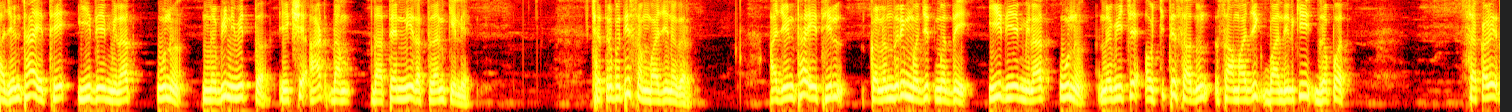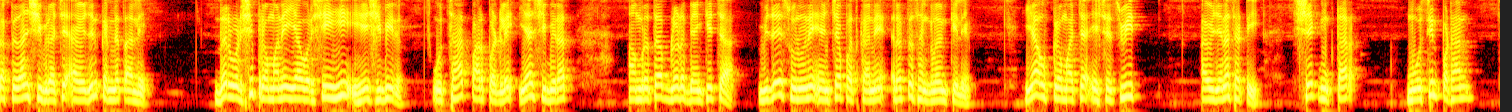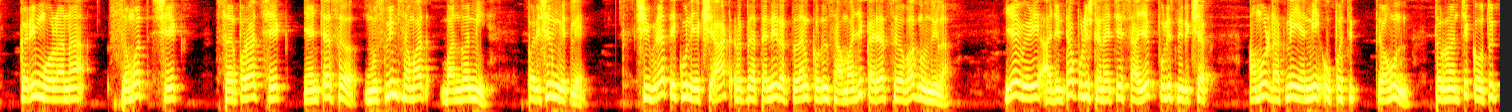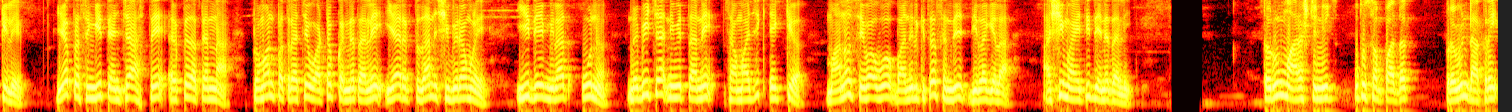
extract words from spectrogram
अजिंठा येथे ईद ए मिलाद उन नबीनिमित्त एकशे आठ दाम दात्यांनी रक्तदान केले. छत्रपती संभाजीनगर. अजिंठा येथील कलंदरी मस्जिदमध्ये ईद ए मिलाद उन नबीचे औचित्य साधून सामाजिक बांधिलकी जपत सकाळी रक्तदान शिबिराचे आयोजन करण्यात आले. दरवर्षीप्रमाणे यावर्षीही हे शिबिर उत्साहात पार पडले. या शिबिरात अमृता ब्लड बँकेच्या विजय सोनुने यांच्या पथकाने रक्तसंकलन केले. या उपक्रमाच्या यशस्वी आयोजनासाठी शेख मुख्तार मोहसिन पठाण करीम मौलाना समत शेख सरफराज शेख यांच्यासह मुस्लिम समाज बांधवांनी परिश्रम घेतले. शिबिरात एकूण एकशे आठ रक्तदात्यांनी रक्तदान करून सामाजिक कार्यात सहभाग नोंदविला. यावेळी अजिंठा पोलीस ठाण्याचे सहाय्यक पोलीस निरीक्षक अमोल ढाकणे यांनी उपस्थित राहून तरुणांचे कौतुक केले. या प्रसंगी त्यांच्या हस्ते रक्तदात्यांना प्रमाणपत्राचे वाटप करण्यात आले. या रक्तदान शिबिरामुळे ईद ए मिलाद उन नबीच्या निमित्ताने सामाजिक ऐक्य मानवसेवा व बांधिलकीचा संदेश दिला गेला अशी माहिती देण्यात आली. तरुण महाराष्ट्र न्यूज उपसंपादक प्रवीण ठाकरे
